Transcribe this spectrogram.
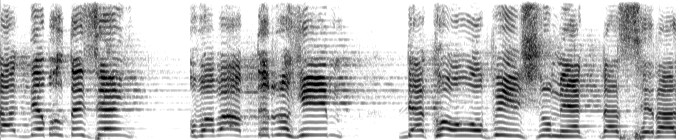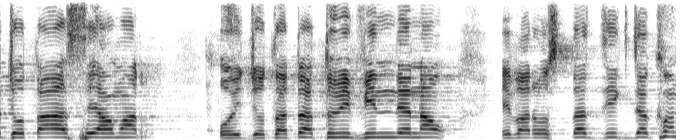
ডাক দিয়ে বলতেছেন ও বাবা আব্দুর রহিম, দেখো অফিস রুমে একটা সেরা জোতা আছে আমার। ওই জোতাটা তুমি পিন্দে নাও। এবার ওস্তাদজি, যখন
